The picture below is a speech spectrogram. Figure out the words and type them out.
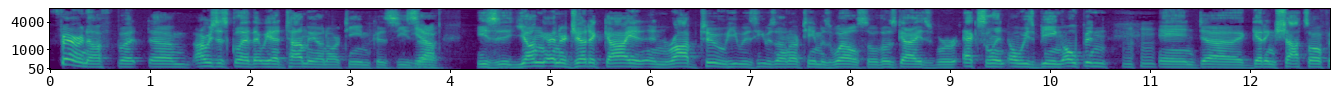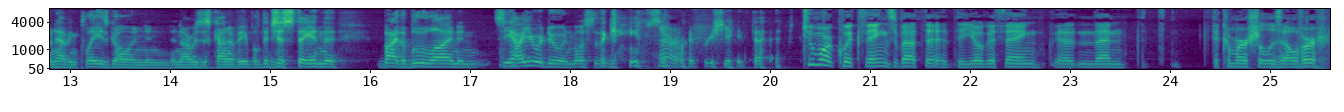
Fair enough, but um, I was just glad that we had Tommy on our team because he's yeah. uh, he's a young, energetic guy, and, and, Rob too. He was he was on our team as well. So those guys were excellent, always being open mm-hmm. and uh, getting shots off and having plays going. And, and I was just kind of able to just stay in the by the blue line and see how you were doing most of the games. So right. I appreciate that. Two more quick things about the the yoga thing, uh, and then the commercial is over.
